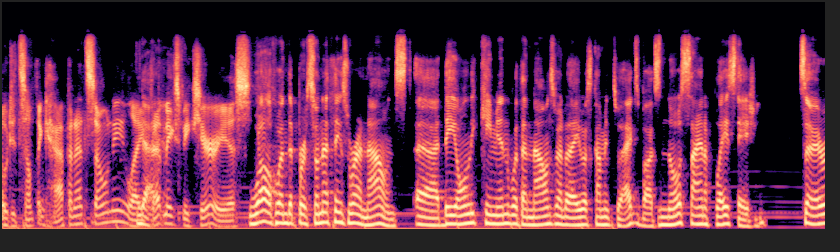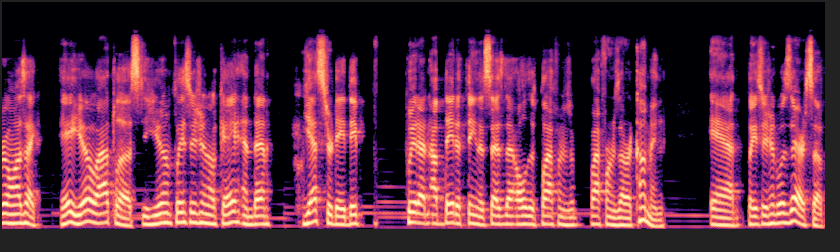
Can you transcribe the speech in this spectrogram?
oh, did something happen at Sony? Like Yeah. that makes me curious. Well, when the Persona things were announced, uh, they only came in with announcement that it was coming to Xbox. No sign of PlayStation. So everyone was like, "Hey, yo, Atlus, you on PlayStation okay?" And then yesterday they put an updated thing that says that all the platforms platforms that are coming, and PlayStation was there. So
